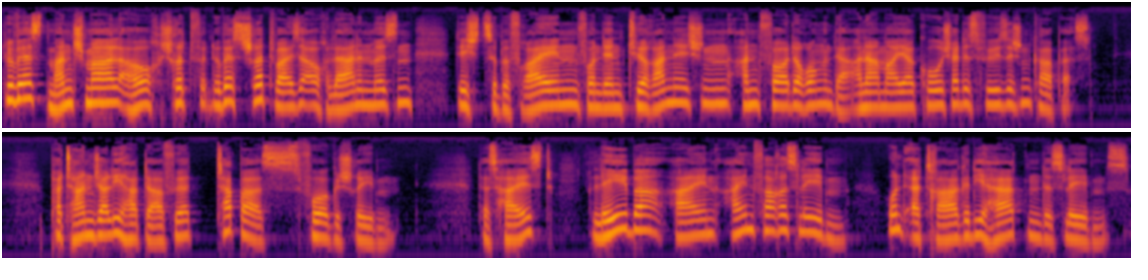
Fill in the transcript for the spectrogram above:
Du wirst manchmal auch Schritt, du wirst schrittweise auch lernen müssen, dich zu befreien von den tyrannischen Anforderungen der Anamaya Kosha des physischen Körpers. Patanjali hat dafür Tapas vorgeschrieben. Das heißt, lebe ein einfaches Leben und ertrage die Härten des Lebens.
